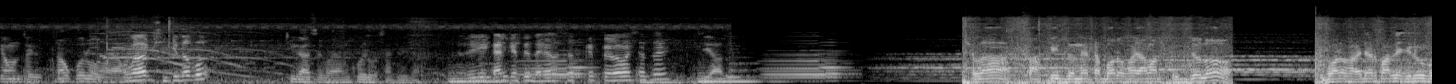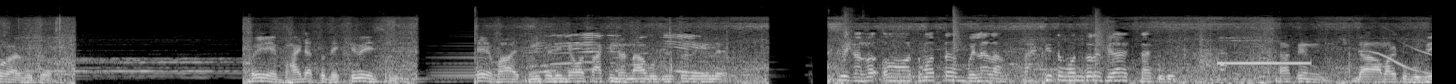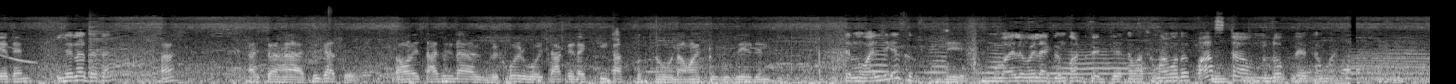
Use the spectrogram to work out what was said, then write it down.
কেমন চাকরি? তাও করব ভাই তোমার শিখিয়ে দেবো? ঠিক আছে ভাই আমি করব চাকরিটা। কালকে দেখা যাচ্ছে আমার সাথে? জি খেলা চাকরির জন্য একটা বড় ভাই আমার খুঁজলো বড় ভাইটার পারলে হেরে উপকার হইতো। ওই ভাইটার তো দেখতে পেয়েছি। এ ভাই তুমি সেদিনকে আমার চাকরিটা না বুঝে চলে গেলে। ও তোমার তো আমি বললাম চাকরি তো মন করে বিরাট চাকরি। চাকরি যা আমার একটু বুঝিয়ে দেন। লেনা দাদা হ্যাঁ? আচ্ছা হ্যাঁ ঠিক আছে। তো আমার এই চাকরিটা করব চাকরিটা কি কাজ করতে হবে ওটা আমার একটু বুঝিয়ে দেন। সে মোবাইল দিয়েছ জি। মোবাইলে বলে একদম কট করে দিয়েছে আমার তোমার মতো পাঁচটা লোক পেয়েছে আমার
